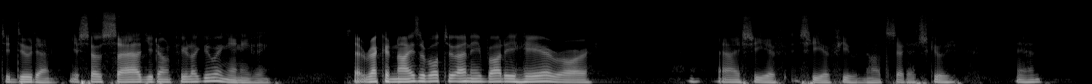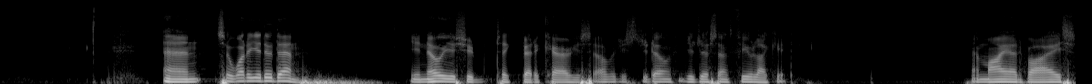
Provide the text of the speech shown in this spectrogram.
to do them. You're so sad you don't feel like doing anything. Is that recognizable to anybody here or I see a see a few nods, so that's good. And and so what do you do then? You know you should take better care of yourself, but just you don't you just don't feel like it. And my advice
